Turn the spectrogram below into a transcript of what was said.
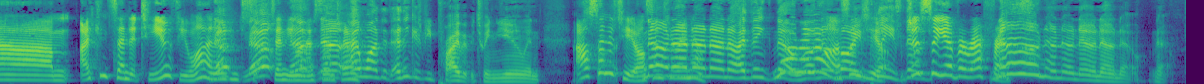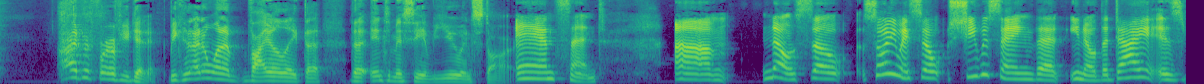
Um, I can send it to you if you want. I can s- send you one at some time. I want it. I think it should be private between you and. and I'll send it to you. I'll no, no, you no, no, no. I think no, no, no, no. Lauri, it to you. please, no. just so you have a reference. No, no, no, no, no, no, no. I prefer if you did it because I don't want to violate the the intimacy of you and Star. and send. Um, no, so so anyway, so she was saying that you know the diet is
